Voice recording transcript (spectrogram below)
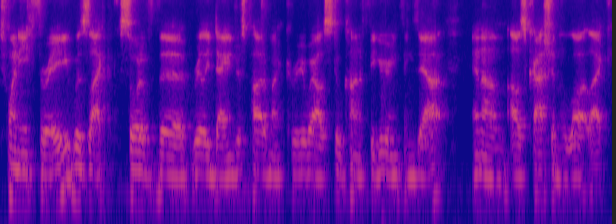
23 was like sort of the really dangerous part of my career where I was still kind of figuring things out. And um, I was crashing a lot. Like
